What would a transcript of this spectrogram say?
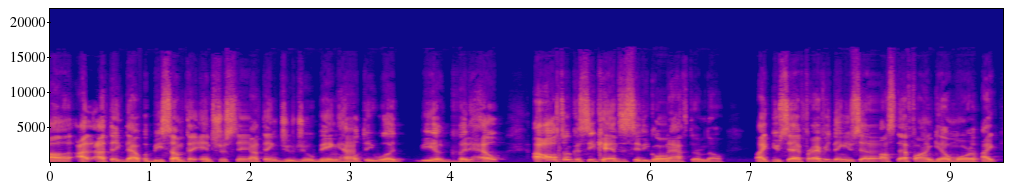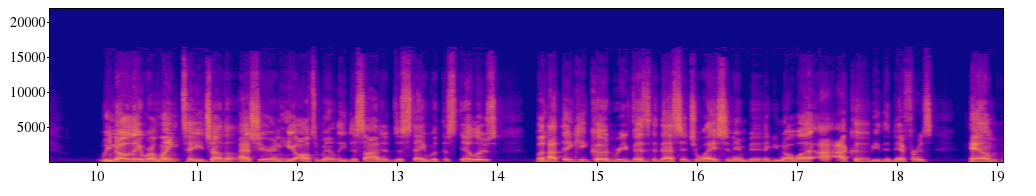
uh, I, I, think that would be something interesting. I think Juju being healthy would be a good help. I also could see Kansas City going after him though. Like you said, for everything you said about Stephon Gilmore, like we know they were linked to each other last year, and he ultimately decided to stay with the Steelers. But I think he could revisit that situation and be like, you know what, I, I could be the difference. Him,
